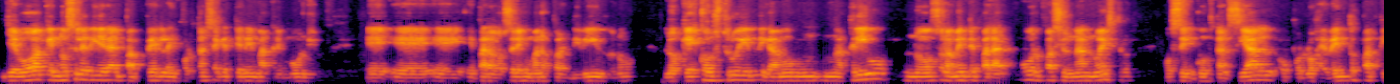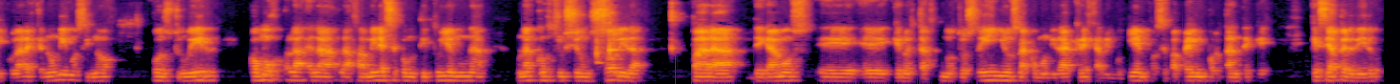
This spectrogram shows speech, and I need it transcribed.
llevó a que no se le diera el papel, la importancia que tiene el matrimonio eh, eh, para los seres humanos, para el individuo, ¿no? Lo que es construir, digamos, una tribu, no solamente para el pasional nuestro, o circunstancial, o por los eventos particulares que nos unimos, sino construir cómo la, la, familia se constituye en una, una construcción sólida para, digamos, eh, eh, que nuestras, nuestros niños, la comunidad crezca al mismo tiempo, ese papel importante que, que se ha perdido.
